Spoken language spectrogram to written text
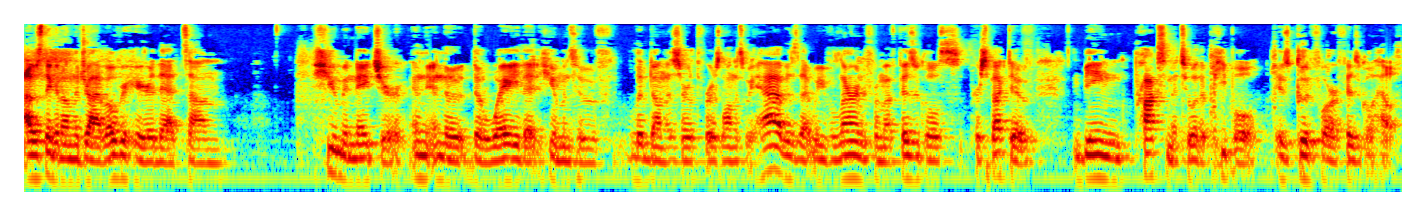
I was thinking on the drive over here that um, human nature and, and the, the way that humans have lived on this earth for as long as we have is that we've learned from a physical perspective being proximate to other people is good for our physical health.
